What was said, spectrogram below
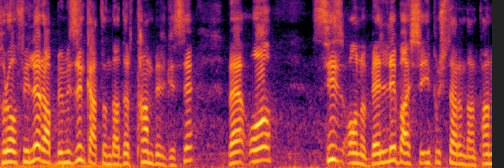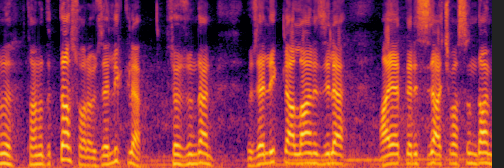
profili Rabbimizin katındadır tam bilgisi. Ve o siz onu belli başlı ipuçlarından tanı, tanıdıktan sonra özellikle sözünden, özellikle Allah'ın izniyle ayetleri size açmasından,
